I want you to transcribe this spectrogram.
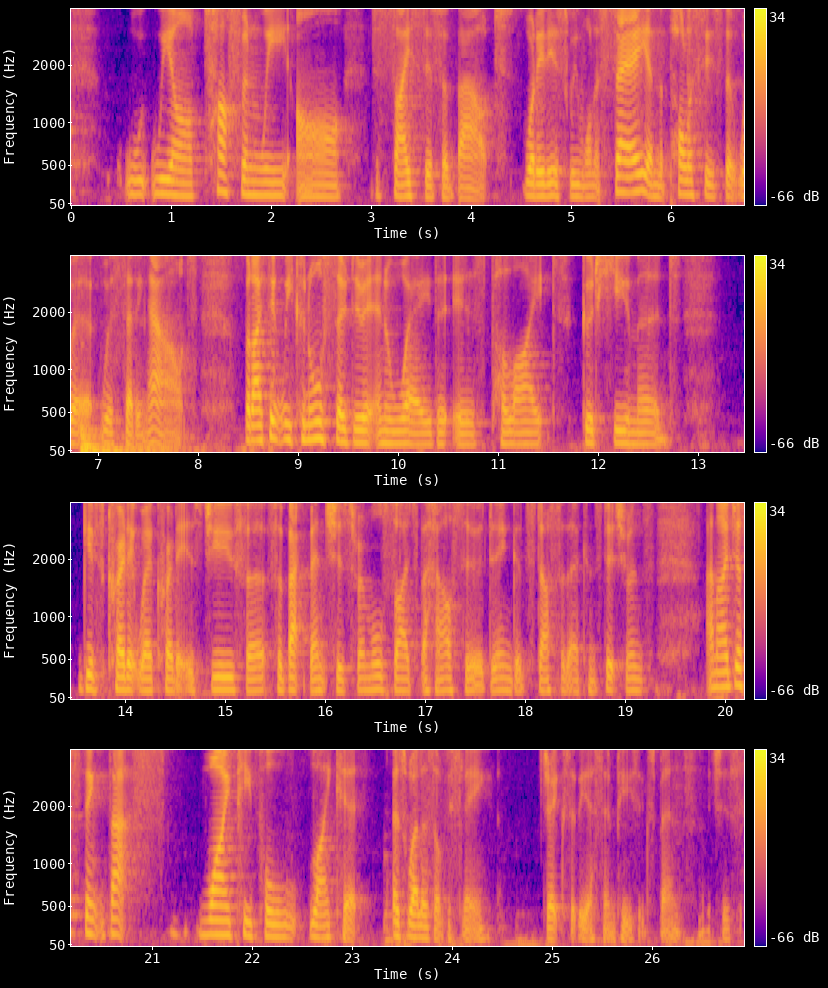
we are tough and we are decisive about what it is we want to say and the policies that we're we're setting out. But I think we can also do it in a way that is polite, good humoured, gives credit where credit is due for, for backbenchers from all sides of the house who are doing good stuff for their constituents. And I just think that's why people like it, as well as obviously jokes at the SNP's expense, which is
